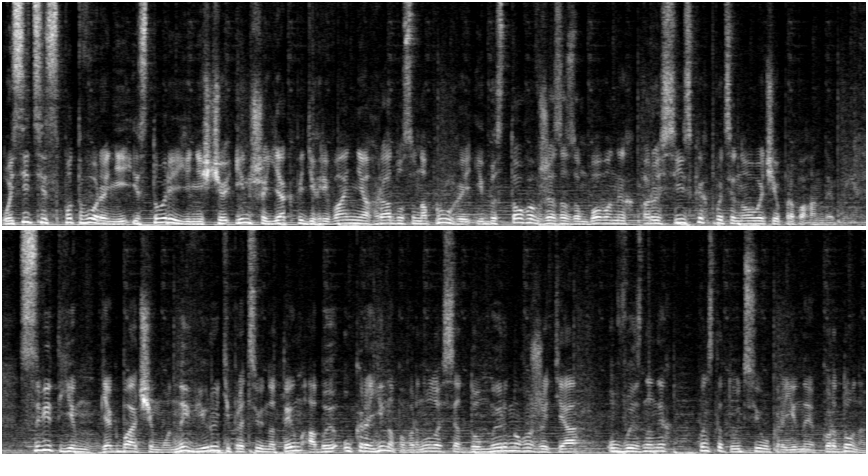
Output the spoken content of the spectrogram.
Усі ці спотворені історії ніщо інше, як підігрівання градусу напруги і без того вже зазомбованих російських поціновувачів пропаганди. Світ їм, як бачимо, не вірить і працює над тим, аби Україна повернулася до мирного життя у визнаних Конституцією України кордонах.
